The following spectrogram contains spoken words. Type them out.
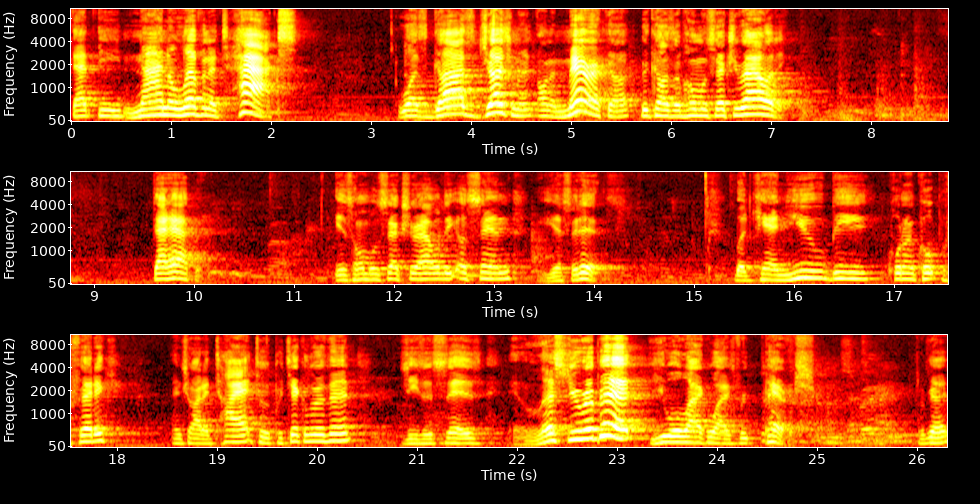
that the 9 11 attacks was God's judgment on America because of homosexuality. That happened. Is homosexuality a sin? Yes, it is. But can you be quote unquote prophetic and try to tie it to a particular event? Jesus says, unless you repent, you will likewise perish. Okay?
